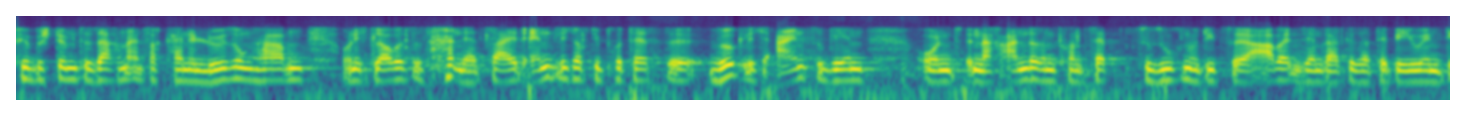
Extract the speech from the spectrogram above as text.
für bestimmte Sachen einfach keine Lösung haben. Und ich glaube, es ist an der Zeit, endlich auf die Proteste wirklich einzugehen und nach anderen Konzepten zu suchen und die zu erarbeiten. Sie haben gerade gesagt, der BUND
